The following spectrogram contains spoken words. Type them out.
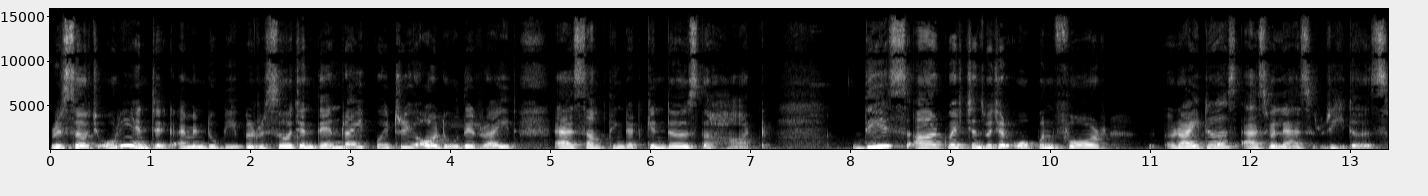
research oriented? I mean, do people research and then write poetry or do they write as something that kindles the heart? These are questions which are open for writers as well as readers.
